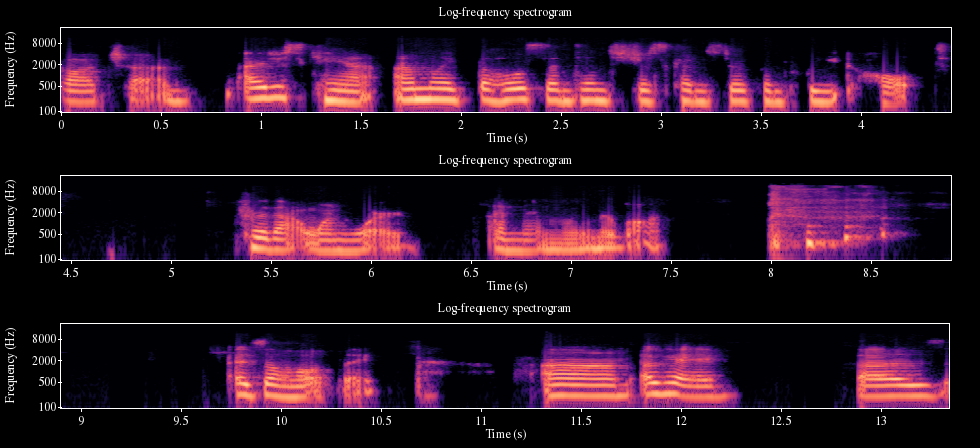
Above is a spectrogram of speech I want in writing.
Gotcha. I just can't. I'm like the whole sentence just comes to a complete halt for that one word, and then we move on. It's a whole thing. Um. Okay. As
